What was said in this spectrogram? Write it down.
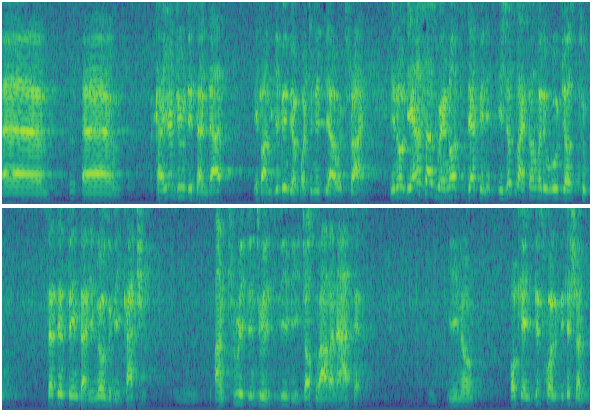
um, um, can you do this and that? If I'm given the opportunity I will try you know, the answers were not definite. It's just like somebody who just took certain things that he knows will be catchy and threw it into a CV just to have an access. You know, okay, this qualification,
